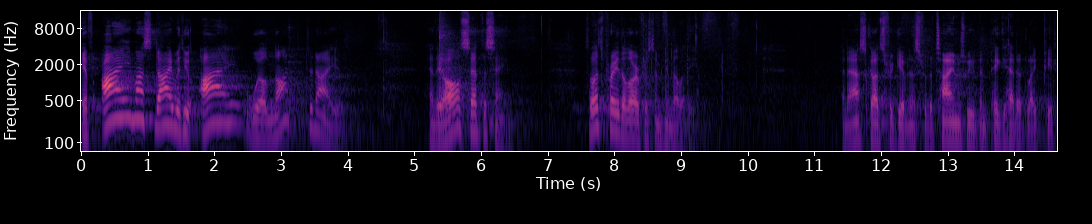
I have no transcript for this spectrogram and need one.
if I must die with you, I will not deny you. And they all said the same. So let's pray the Lord for some humility and ask God's forgiveness for the times we've been pig headed like Peter.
